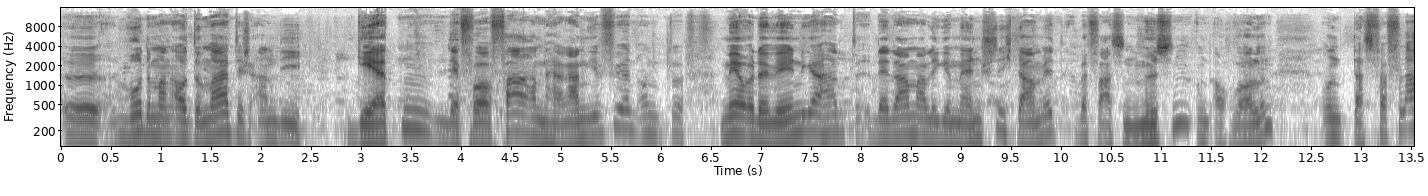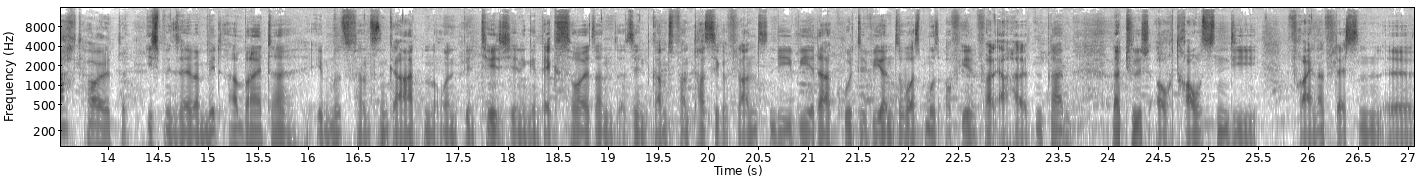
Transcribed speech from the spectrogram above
äh, wurde man automatisch an die Gärten der Vorfahren herangeführt und mehr oder weniger hat der damalige Mensch sich damit befassen müssen und auch wollen und das verflacht heute. Ich bin selber Mitarbeiter im Nutzpflanzengarten und bin tätig in den Gewächshäusern. Das sind ganz fantastische Pflanzen, die wir da kultivieren. Sowas muss auf jeden Fall erhalten bleiben. Natürlich auch draußen die Freilandflächen, äh,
